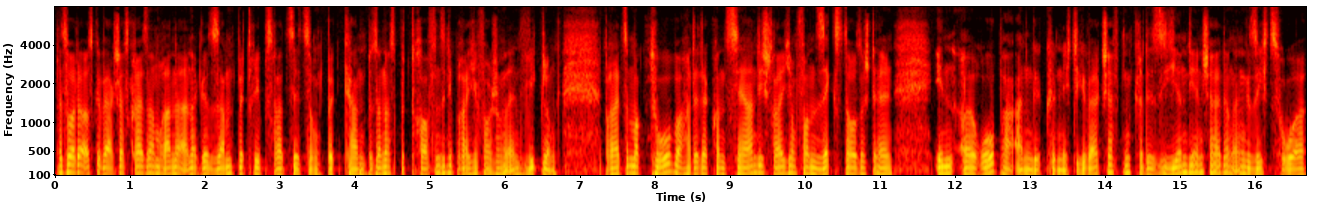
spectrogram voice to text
Das wurde aus Gewerkschaftskreisen am Rande einer Gesamtbetriebsratssitzung bekannt. Besonders betroffen sind die Bereiche Forschung und Entwicklung. Bereits im Oktober hatte der Konzern die Streichung von 6000 Stellen in Europa angekündigt. Die Gewerkschaften kritisieren die Entscheidung angesichts hoher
